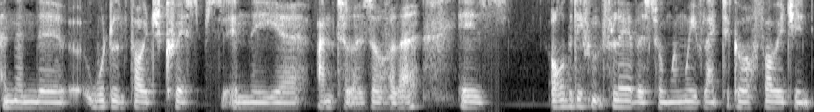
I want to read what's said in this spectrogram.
and then the woodland forage crisps in the uh, antlers over there is all the different flavours from when we've liked to go foraging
